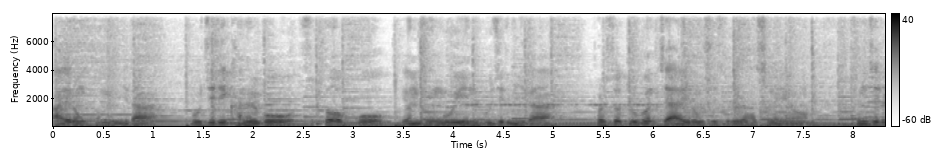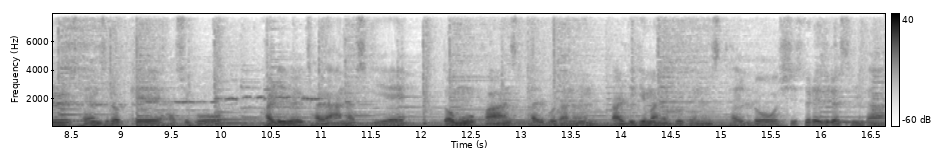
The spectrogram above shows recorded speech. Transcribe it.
아이롱 펌입니다. 모질이 가늘고 숱도 없고 염색무인 모질입니다. 벌써 두 번째 아이롱 실수를 하시네요. 손질을 자연스럽게 하시고 관리를 잘 안 하시기에 너무 과한 스타일보다는 말리기만 해도 되는 스타일로 시술해 드렸습니다.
